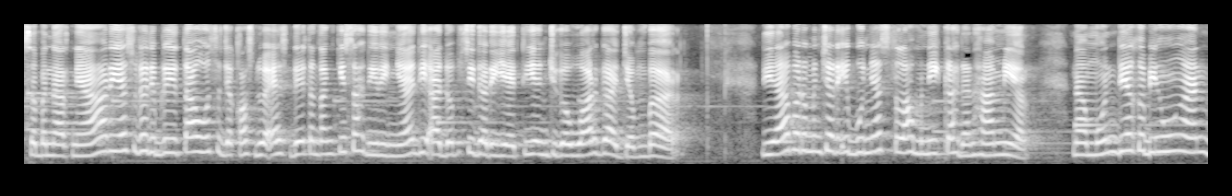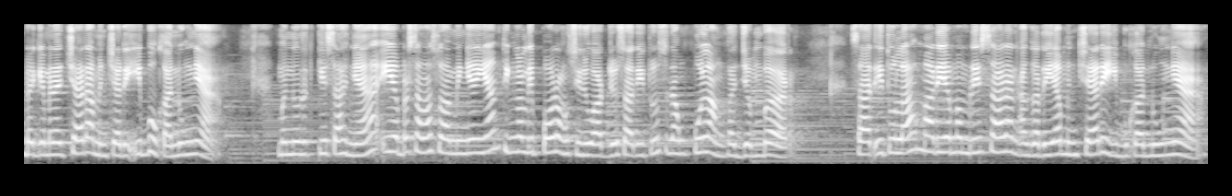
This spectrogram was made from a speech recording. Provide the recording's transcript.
Sebenarnya, Ria sudah diberitahu sejak kelas 2 SD tentang kisah dirinya diadopsi dari Yeti yang juga warga Jember. Dia baru mencari ibunya setelah menikah dan hamil. Namun, dia kebingungan bagaimana cara mencari ibu kandungnya. Menurut kisahnya, ia bersama suaminya yang tinggal di Porong Sidoarjo saat itu sedang pulang ke Jember. Saat itulah Maria memberi saran agar Ria mencari ibu kandungnya.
